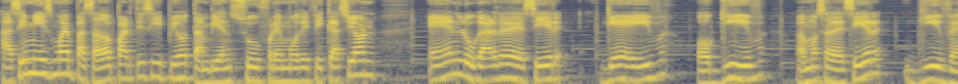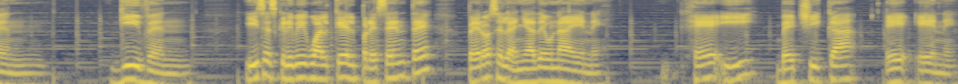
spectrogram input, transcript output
Asimismo, en pasado participio también sufre modificación. En lugar de decir gave o give, vamos a decir given. Given. Y se escribe igual que el presente, pero se le añade una N. G-I, B chica, E-N.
